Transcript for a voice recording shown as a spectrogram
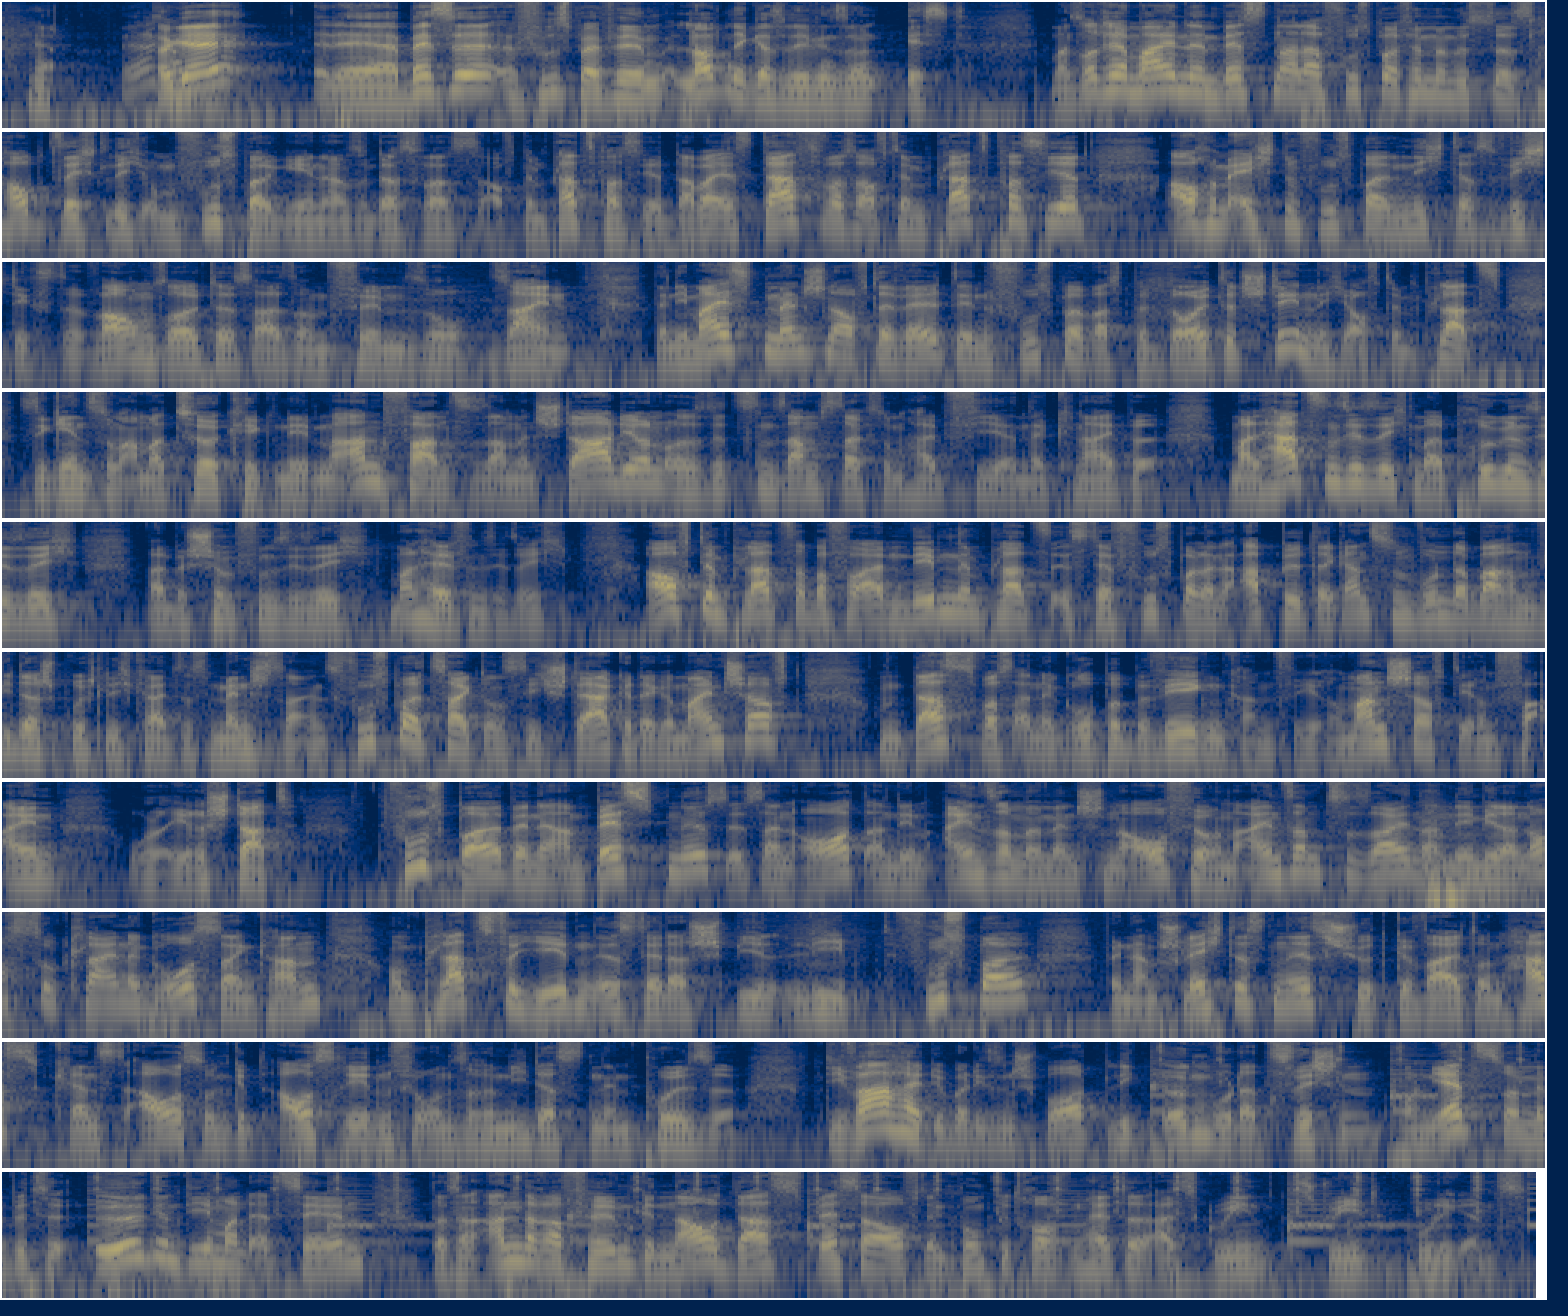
Ja. Okay. Der beste Fußballfilm laut Niklas Levinson ist. Man sollte ja meinen, im besten aller Fußballfilme müsste es hauptsächlich um Fußball gehen, also das, was auf dem Platz passiert. Dabei ist das, was auf dem Platz passiert, auch im echten Fußball nicht das Wichtigste. Warum sollte es also im Film so sein? Denn die meisten Menschen auf der Welt, denen Fußball was bedeutet, stehen nicht auf dem Platz. Sie gehen zum Amateurkick nebenan, fahren zusammen ins Stadion oder sitzen samstags um halb vier in der Kneipe. Mal herzen sie sich, mal prügeln sie sich, mal beschimpfen sie sich, mal helfen sie sich. Auf dem Platz, aber vor allem neben dem Platz, ist der Fußball ein Abbild der ganzen wunderbaren Widersprüchlichkeit des Menschseins. Fußball zeigt uns die Stärke der Gemeinschaft und das, was eine Gruppe bewegen kann für ihre Mannschaft, ihren Verein oder ihre Stadt. Fußball, wenn er am besten ist, ist ein Ort, an dem einsame Menschen aufhören, einsam zu sein, an dem jeder noch so kleine groß sein kann und Platz für jeden ist, der das Spiel liebt. Fußball, wenn er am schlechtesten ist, schürt Gewalt und Hass, grenzt aus und gibt Ausreden für unsere niedersten Impulse. Die Wahrheit über diesen Sport liegt irgendwo dazwischen. Und jetzt soll mir bitte irgendjemand erzählen, dass ein anderer Film genau das besser auf den Punkt getroffen hätte als Green Street Hooligans.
